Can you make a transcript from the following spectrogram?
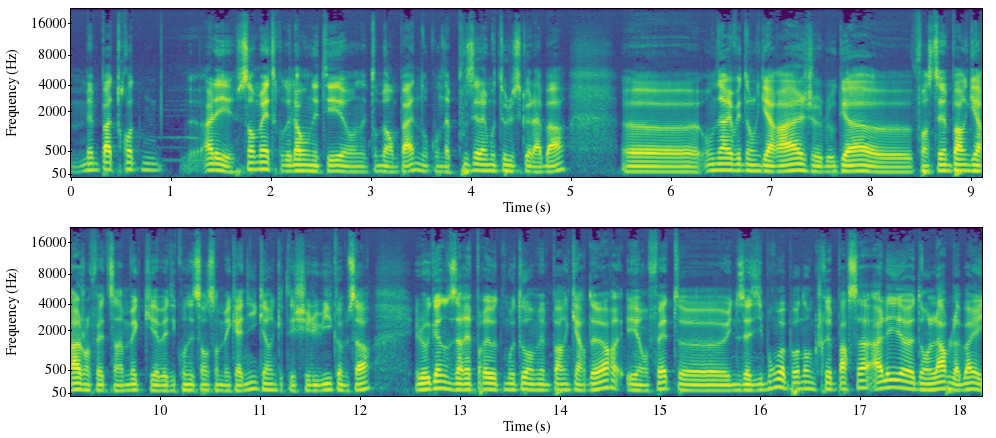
même pas 30 allez, 100 mètres de là où on était, on est tombé en panne, donc on a poussé la moto jusque là-bas. Euh, on est arrivé dans le garage, le gars, euh, enfin c'était même pas un garage en fait, c'est un mec qui avait des connaissances en mécanique, hein, qui était chez lui comme ça. Et le gars nous a réparé notre moto en même pas un quart d'heure. Et en fait, euh, il nous a dit bon bah pendant que je répare ça, allez dans l'arbre là-bas, il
